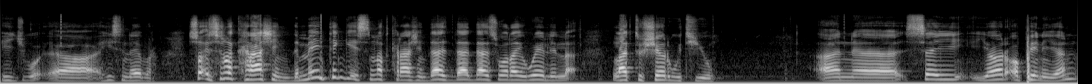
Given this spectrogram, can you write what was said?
each uh, his neighbor. So it's not crashing. The main thing is not crashing. That, that that's what I really li like to share with you. And uh, say your opinion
